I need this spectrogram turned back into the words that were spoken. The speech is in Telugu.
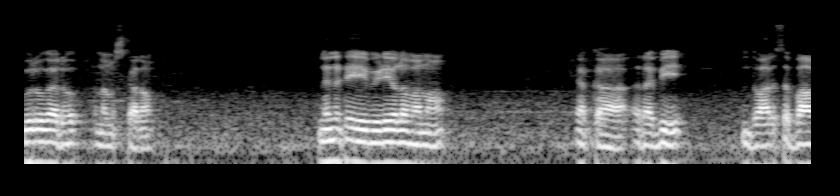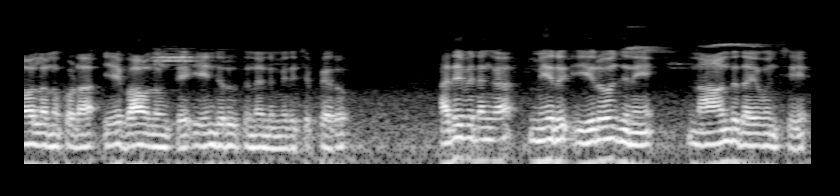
గురువుగారు నమస్కారం. నిన్నటి వీడియోలో మనం యొక్క రవి ద్వారస భావాలను కూడా ఏ భావాలు ఉంటే ఏం జరుగుతుందని మీరు చెప్పారు. అదేవిధంగా మీరు ఈ రోజుని నా అందు దయ ఉంచి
